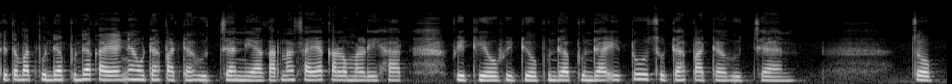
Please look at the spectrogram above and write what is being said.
Di tempat bunda-bunda kayaknya udah pada hujan ya karena saya kalau melihat video-video bunda-bunda itu sudah pada hujan. Coba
